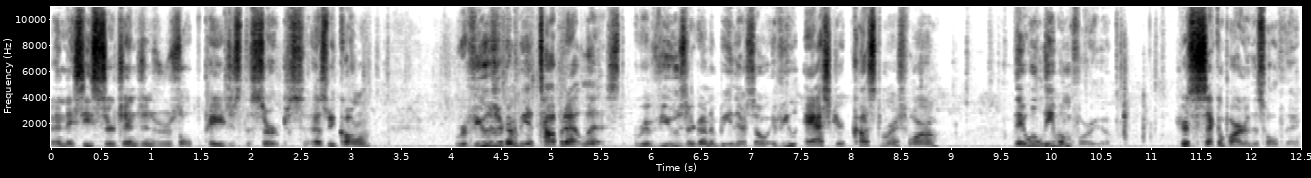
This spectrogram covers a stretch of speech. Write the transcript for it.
and they see search engines result pages, the SERPs as we call them, reviews are going to be at top of that list. Reviews are going to be there. So if you ask your customers for them, they will leave them for you. Here's the second part of this whole thing.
